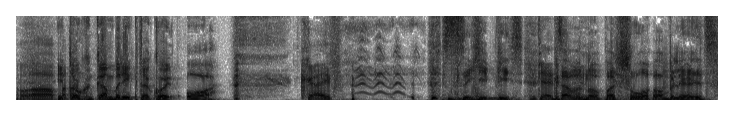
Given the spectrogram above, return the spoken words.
А, И потом- только комбриг такой, о, Кайф. заебись, говно пошло, блядь.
